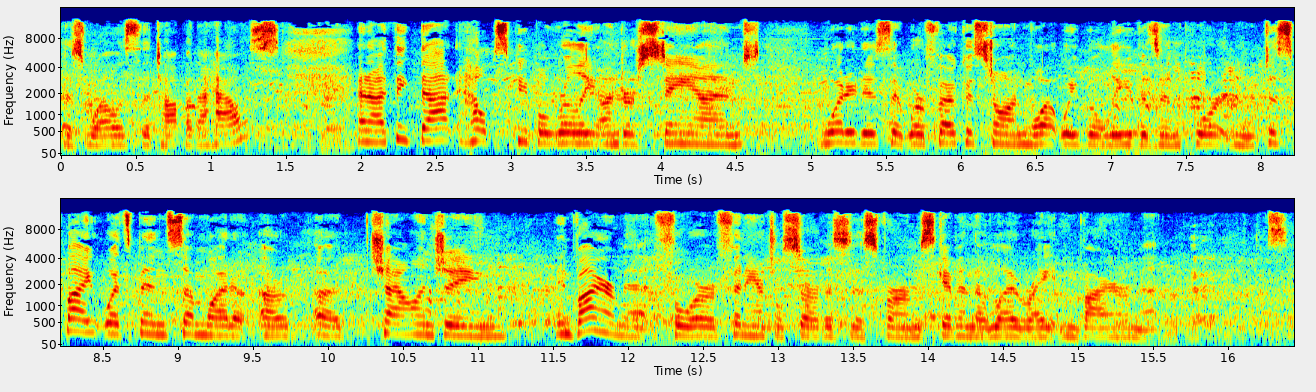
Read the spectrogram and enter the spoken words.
as well as the top of the house. Okay. And I think that helps people really understand what it is that we're focused on, what we believe is important, despite what's been somewhat a, a, challenging environment for financial services firms given the low rate environment. Okay. So.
